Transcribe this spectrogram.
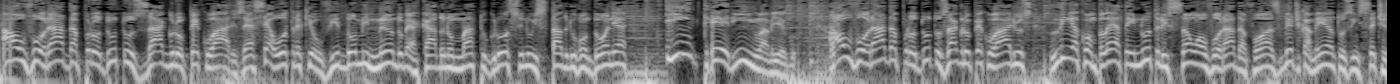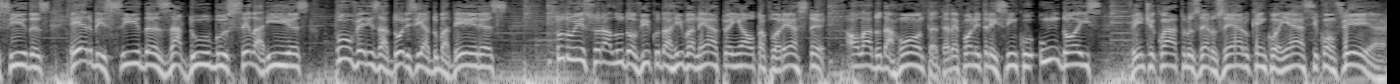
Alvorada Produtos Agropecuários. Essa é outra que eu vi dominando o mercado no Mato Grosso e no estado de Rondônia inteirinho, amigo. Alvorada Produtos Agropecuários, linha completa em nutrição Alvorada Foz, medicamentos, inseticidas, herbicidas, adubos, selarias, pulverizadores e adubadeiras. Tudo isso na Ludovico da Riva Neto, em Alta Floresta, ao lado da Ronta. Telefone 3512-2400. Quem conhece, confia.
